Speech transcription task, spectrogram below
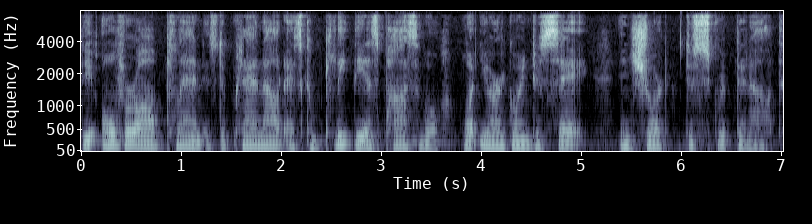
The overall plan is to plan out as completely as possible what you are going to say. In short, to script it out.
